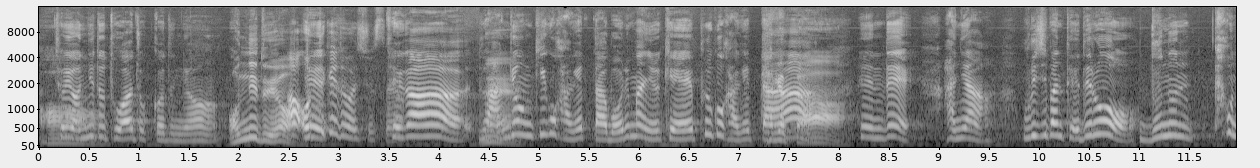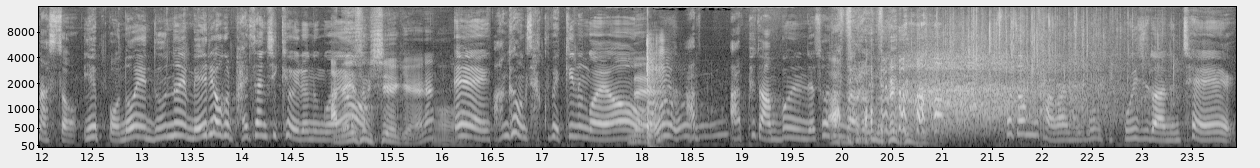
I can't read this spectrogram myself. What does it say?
아. 저희 언니도 도와줬거든요. 언니도요. 아, 어떻게 도와주셨어요? 제가 네. 안경 끼고 가겠다. 머리만 이렇게 풀고 가겠다. 하겠다. 했는데 아니야. 우리 집안 대대로 눈은 타고났어. 예뻐. 너의 눈의 매력을 발산시켜 이러는 아 거예요. 내승 씨에게. 네, 안경 자꾸 베끼는 거예요. 네. 앞, 앞에도 안 보이는데 서점 가서 서점 가가지고 보이지도 않은 책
